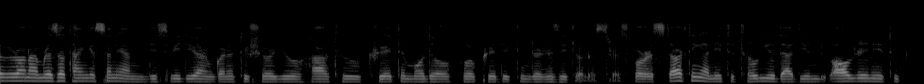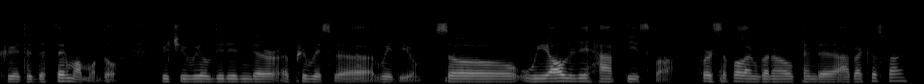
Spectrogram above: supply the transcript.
everyone, I'm Reza Tangestani and in this video I'm going to show you how to create a model for predicting the residual stress. For starting I need to tell you that you already need to create the thermal model which you will did in the uh, previous uh, video. So we already have this file. First of all, I'm gonna open the Abaqus file,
